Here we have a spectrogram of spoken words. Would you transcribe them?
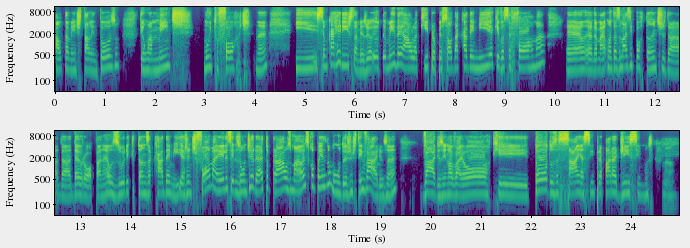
altamente talentoso, ter uma mente muito forte, né? E ser um carreirista mesmo. Eu, eu também dei aula aqui para o pessoal da academia que você forma, é, é uma das mais importantes da, da, da, Europa, né? O Zurich Tanz Academy. E a gente forma eles, eles vão direto para os maiores companhias do mundo. E a gente tem vários, né? Vários em Nova York, todos saem assim preparadíssimos. É.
